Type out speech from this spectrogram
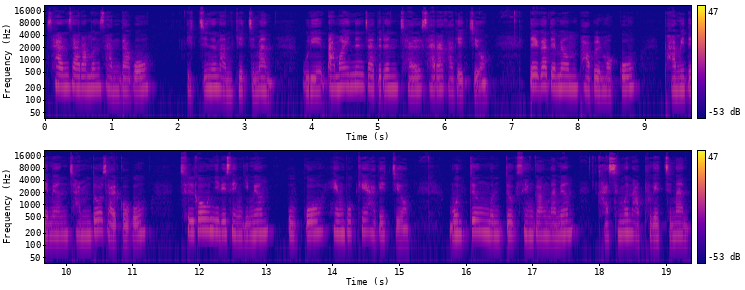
산 사람은 산다고 있지는 않겠지만 우리 남아있는 자들은 잘 살아가겠지요. 때가 되면 밥을 먹고 밤이 되면 잠도 잘 거고 즐거운 일이 생기면 웃고 행복해 하겠지요. 문득 문득 생각나면 가슴은 아프겠지만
